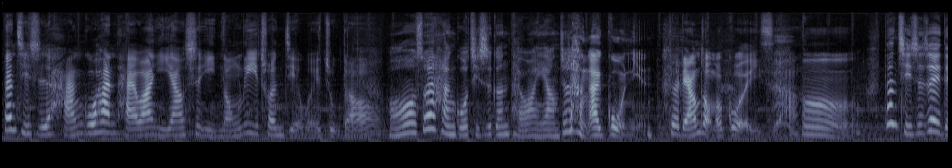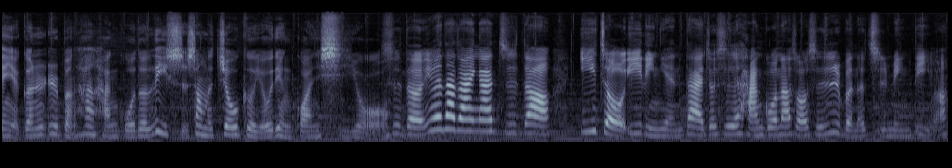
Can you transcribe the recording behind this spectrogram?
但其实韩国和台湾一样是以农历春节为主的哦。哦，所以韩国其实跟台湾一样，就是很爱过年。对，两种都过的意思啊。嗯，但其实这一点也跟日本和韩国的历史上的纠葛有点关系哦。是的，因为大家应该知道，一九一零年代就是韩国那时候是日本的殖民地嘛，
